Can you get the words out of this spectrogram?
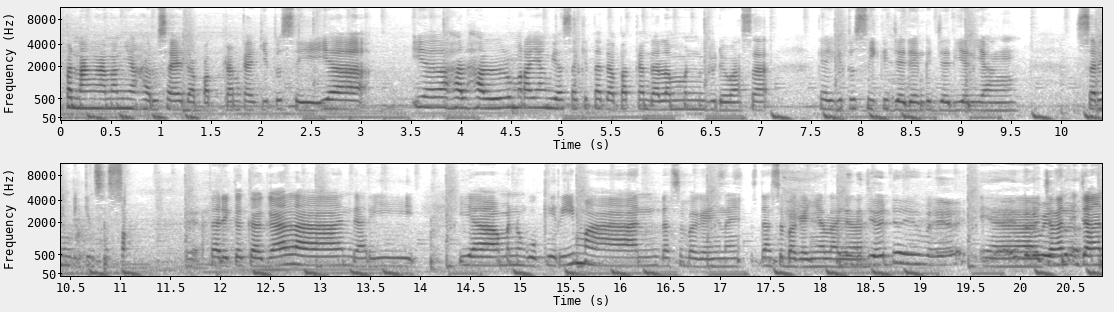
penanganan yang harus saya dapatkan kayak gitu sih. Ya ya hal-hal lumrah yang biasa kita dapatkan dalam menuju dewasa kayak gitu sih kejadian-kejadian yang sering bikin sesek Ya. dari kegagalan dari ya menunggu kiriman dan sebagainya dan sebagainya lah ya jodoh ya mbak ya ya itu jangan beda. jangan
